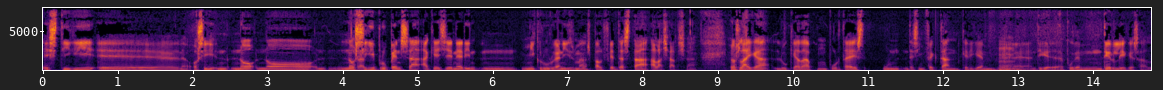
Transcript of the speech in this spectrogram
estigui eh, o sigui, no, no, no sigui propensa a que generin mm, microorganismes pel fet d'estar a la xarxa. Llavors l'aigua el que ha de portar és un desinfectant, que diguem, Mm. eh, digue, podem dir-li, que és el,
